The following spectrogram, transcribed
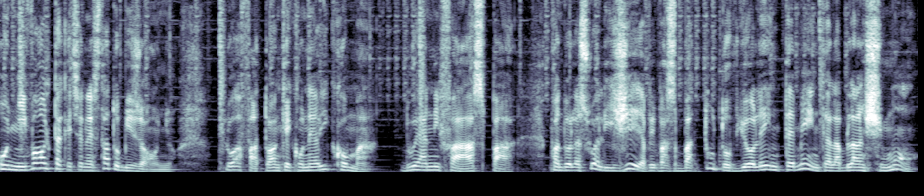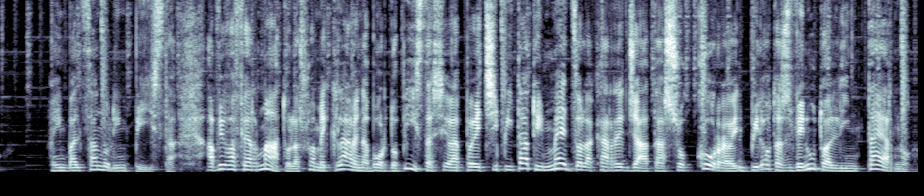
ogni volta che ce n'è stato bisogno. Lo ha fatto anche con Enrico Ma, due anni fa a Spa, quando la sua Ligier aveva sbattuto violentemente la Blanchimont rimbalzandolo in pista. Aveva fermato la sua McLaren a bordo pista e si era precipitato in mezzo alla carreggiata a soccorrere il pilota svenuto all'interno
